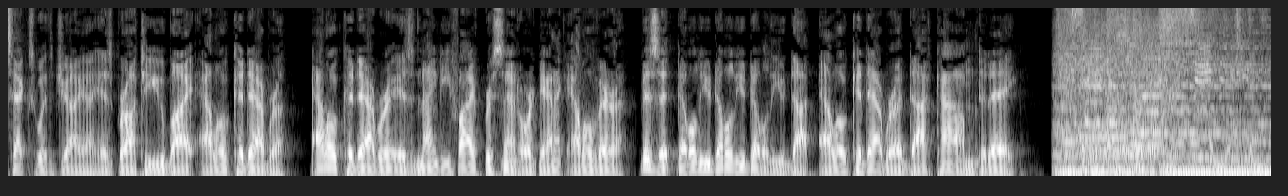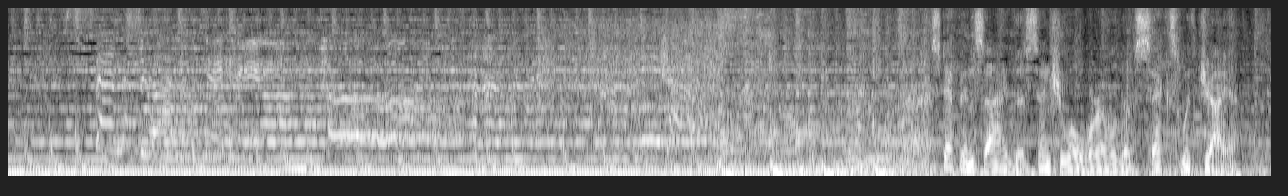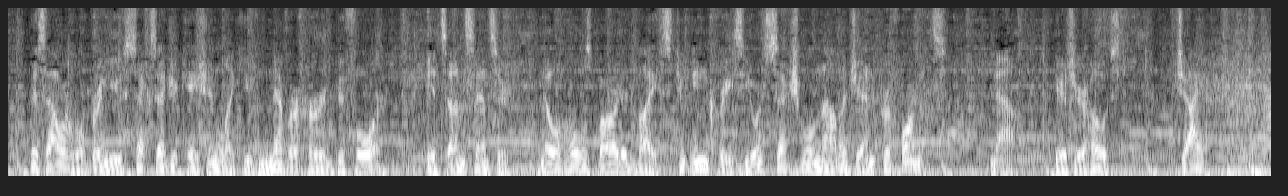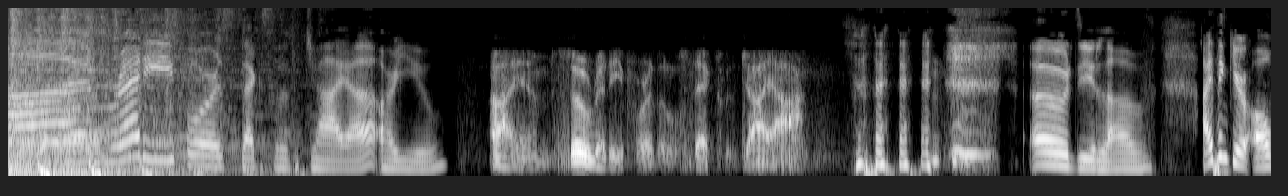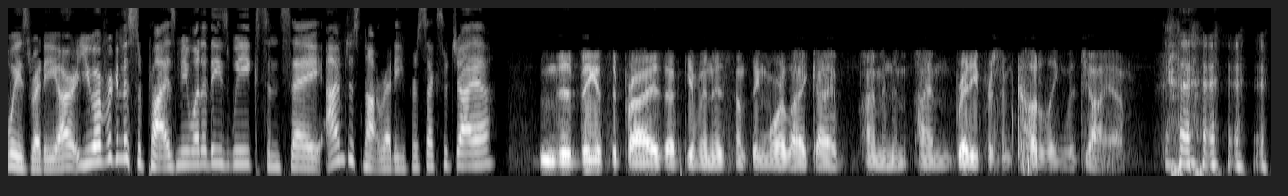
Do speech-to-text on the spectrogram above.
Sex with Jaiya is brought to you by Aloe Cadabra. Aloe Cadabra is 95% organic aloe vera. Visit www.aloecadabra.com today. Step inside the sensual world of sex with Jaiya. This hour will bring you sex education like you've never heard before. It's uncensored, no holes barred advice to increase your sexual knowledge and performance. Now, here's your host, Jaiya. I'm ready for Sex with Jaiya. Are you? I am so ready for a little sex with Jaiya. oh, do you love? I think you're always ready. Are you ever going to surprise me one of these weeks and say, I'm just not ready for sex with Jaiya? The biggest surprise I've given is something more like I, I'm in the, I'm ready for some cuddling with Jaiya.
